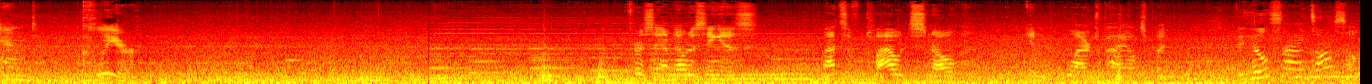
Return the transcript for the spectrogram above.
And clear. First thing I'm noticing is lots of plowed snow in large piles, but the hillsides also.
